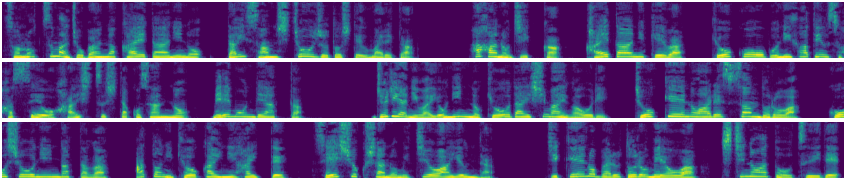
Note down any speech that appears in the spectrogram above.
その妻ジョバンナ・カエターニの第三子長女として生まれた。母の実家、カエターニ家は教皇ボニファティウス8世を輩出した子さんの名門であった。ジュリアには4人の兄弟姉妹がおり、長兄のアレッサンドロは交渉人だったが、後に教会に入って聖職者の道を歩んだ。自系のバルトロメオは父の後を継いで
